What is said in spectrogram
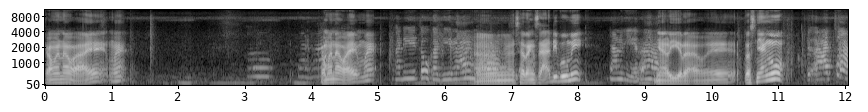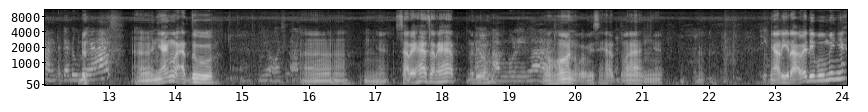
Kamana wae mak Kamana wae mak? Kadi itu kagirang ah, Sarang saha di bumi? Nyalira. Nyalira we. Tos nyangu? Teu acan teu gaduh beas ah, Nyangu atuh. Iya wasra ah, nya. Sarehat sarehat di alhamdulillah. Nuhun upami sehat mah nya. Nyalira we di bumi nya?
